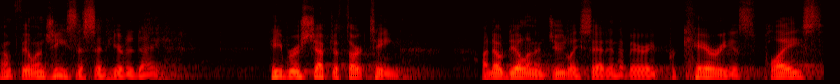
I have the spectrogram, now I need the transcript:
I'm feeling Jesus in here today. Hebrews chapter 13. I know Dylan and Julie sat in a very precarious place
